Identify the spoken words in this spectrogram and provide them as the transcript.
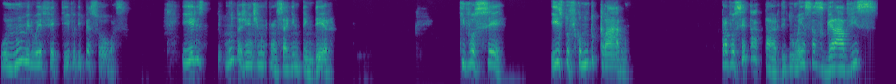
o número efetivo de pessoas. E eles, muita gente não consegue entender que você, isto ficou muito claro, para você tratar de doenças graves,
